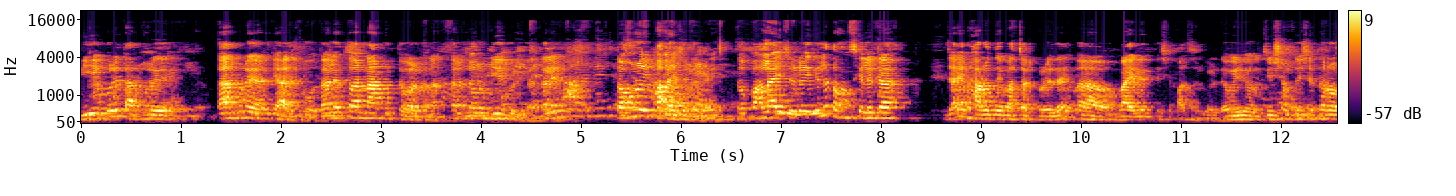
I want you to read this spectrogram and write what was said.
বিয়ে করে তারপরে তারপরে আর কি আসব। তাহলে তো আর না করতে পারবে না তাহলে চলো বিয়ে করি না। তাহলে তখন ওই পালাই চলে যায়। তো পালাই চলে গেলে তখন ছেলেটা যায় ভারতে পাচার করে দেয় বা বাইরের দেশে পাচার করে দেয়। ওই যেসব দেশে ধরো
